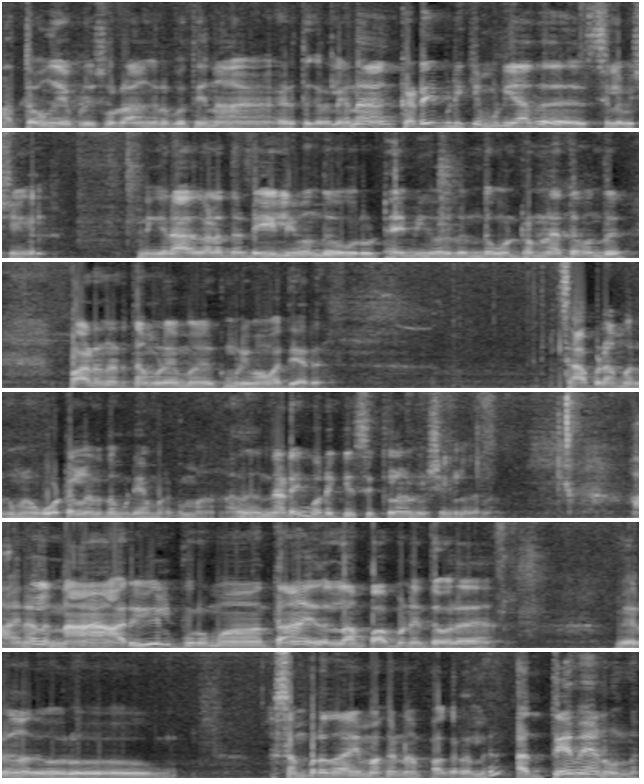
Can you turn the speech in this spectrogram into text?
மற்றவங்க எப்படி சொல்கிறாங்கிற பற்றி நான் எடுத்துக்கிறேன் ஏன்னா கடைபிடிக்க முடியாத சில விஷயங்கள். நீங்கள் ராக காலத்தில் டெய்லியும் வந்து ஒரு டைமிங் வருது. இந்த ஒன்றரை மணி நேரத்தை வந்து பாடம் நடத்த முடியாமல் இருக்க முடியுமா வாத்தியார்? சாப்பிடாமல் இருக்குமா ஹோட்டல் நடத்த முடியாமல் இருக்குமா? அது நடைமுறைக்கு சிக்கலான விஷயங்கள் அதெல்லாம். அதனால் நான் அறிவியல் பூர்வமாக தான் இதெல்லாம் பார்ப்பேனே தவிர வெறும் அது ஒரு சம்பிரதாயமாக நான் பார்க்குறதில்ல. அது தேவையான ஒன்று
